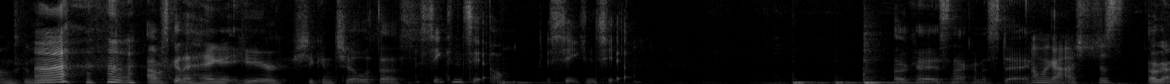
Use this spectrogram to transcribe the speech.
I'm just gonna. I'm just gonna hang it here. She can chill with us. she can chill. She can chill. Okay, it's not gonna stay. Oh my gosh, just Okay.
